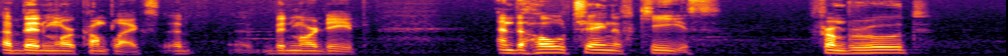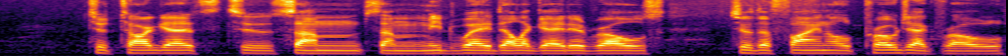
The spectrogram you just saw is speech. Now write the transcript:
a bit more complex, a, a bit more deep. And the whole chain of keys, from root to targets to some, some midway delegated roles to the final project role,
